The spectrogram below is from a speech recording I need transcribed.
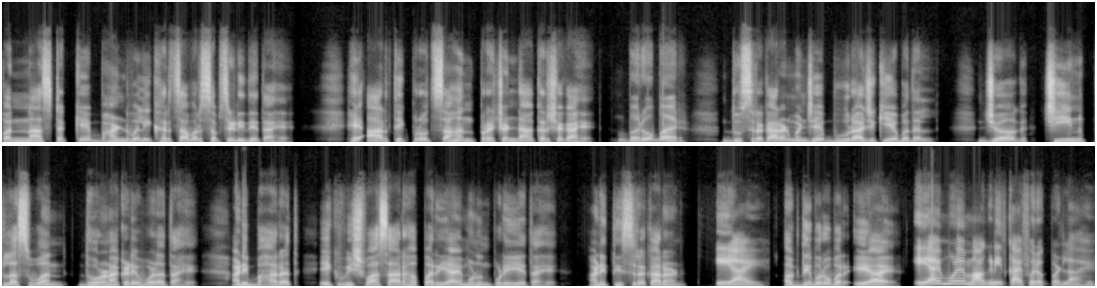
पन्नास टक्के भांडवली खर्चावर सबसिडी देत आहे. हे आर्थिक प्रोत्साहन प्रचंड आकर्षक आहे. बरोबर. दुसरं कारण म्हणजे भूराजकीय बदल. जग चीन प्लस वन धोरणाकडे वळत आहे आणि भारत एक विश्वासार्ह पर्याय म्हणून पुढे येत आहे. आणि तिसरं कारण ए आय अगदी बरोबर ए आय ए आयमुळे मागणीत काय फरक पडला आहे?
